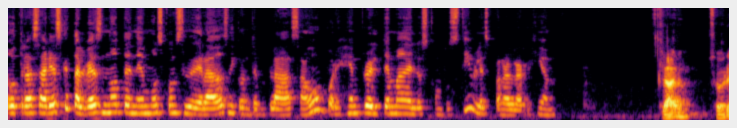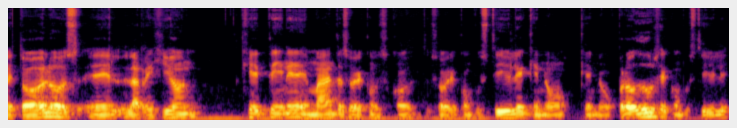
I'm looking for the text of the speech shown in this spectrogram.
otras áreas que tal vez no tenemos consideradas ni contempladas aún. Por ejemplo, el tema de los combustibles para la región. Claro, sobre todo los, eh, la región que tiene demanda sobre, sobre combustible, que no, que no produce combustible,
